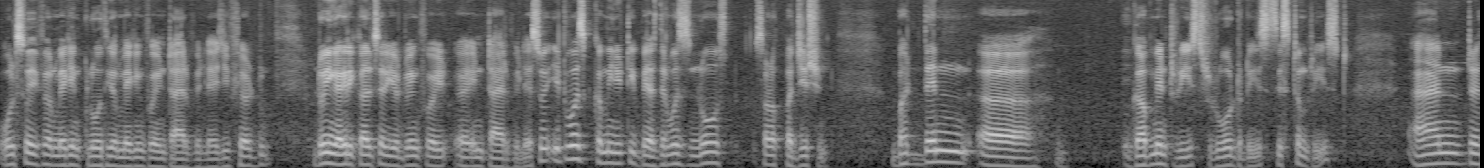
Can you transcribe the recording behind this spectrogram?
also, if you're making clothes, you're making for entire village. If you're do, doing agriculture, you're doing for uh, entire village. So it was community based. There was no sort of position. But then uh, government reached, road reached, system reached, and uh,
